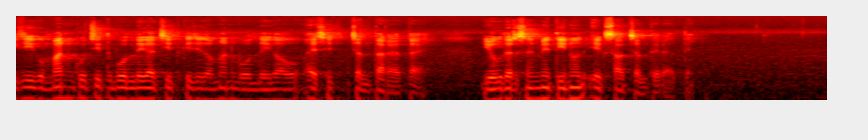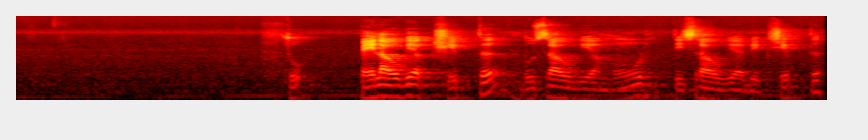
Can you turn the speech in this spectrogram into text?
किसी को मन को चित्त बोल देगा, चित्त की जगह मन बोल देगा, वो ऐसे चलता रहता है। योग दर्शन में तीनों एक साथ चलते रहते हैं तो पहला हो गया क्षिप्त दूसरा हो गया मूढ़ तीसरा हो गया विक्षिप्त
